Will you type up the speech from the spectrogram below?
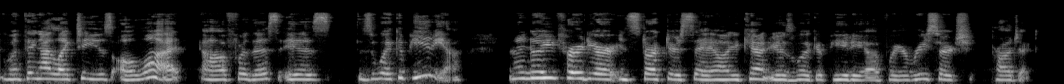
one thing I like to use a lot uh, for this is, is Wikipedia. And I know you've heard your instructors say, oh, you can't use Wikipedia for your research project.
